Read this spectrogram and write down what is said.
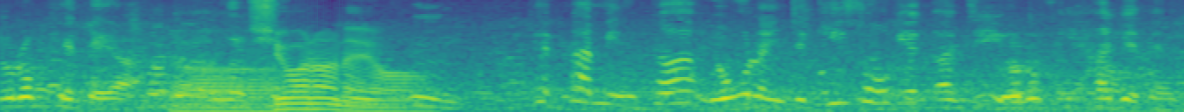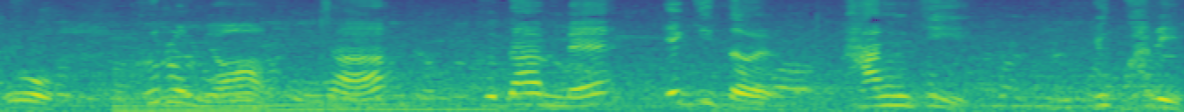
요렇게 돼요. 요게 시원하네요. 음, 페퍼민트 요거는 이제 귀 속에까지 요렇게 하게 되고 그러면 자 그 다음에 애기들 감기 유카립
